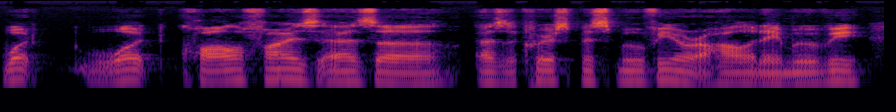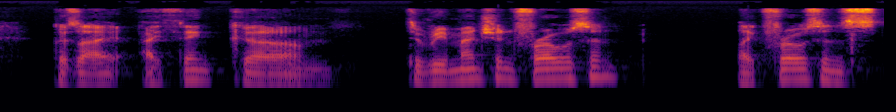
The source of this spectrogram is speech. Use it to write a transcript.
what what qualifies as a as a Christmas movie or a holiday movie? Because I I think um, did we mention Frozen? Like Frozen's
